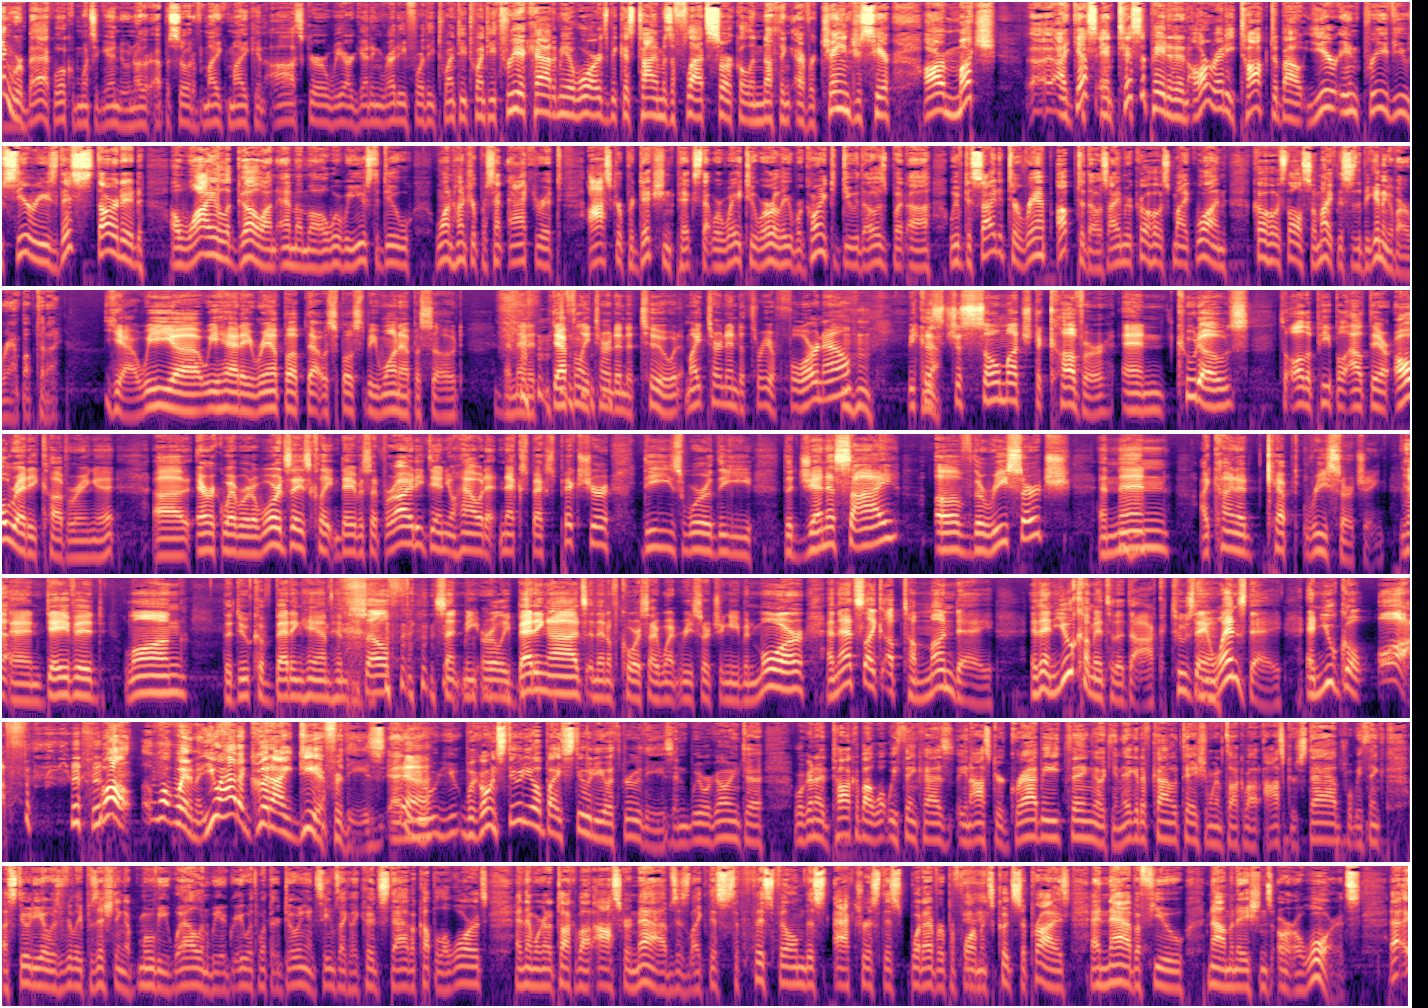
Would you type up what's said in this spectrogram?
And we're back. Welcome once again to another episode of Mike, Mike, and Oscar. We are getting ready for the 2023 Academy Awards because time is a flat circle and nothing ever changes here. Our much uh, I guess anticipated and already talked about year in preview series. This started a while ago on MMO where we used to do 100% accurate Oscar prediction picks that were way too early. We're going to do those, but uh, we've decided to ramp up to those. I'm your co-host Mike One, co-host also Mike. This is the beginning of our ramp up today. Yeah, we uh, we had a ramp up that was supposed to be one episode, and then it definitely turned into two, and it might turn into three or four now. Mm-hmm because yeah. just so much to cover. And kudos to all the people out there already covering it. Uh, Eric Weber at Awards Days, Clayton Davis at Variety, Daniel Howard at Next Best Picture. These were the the genocide of the research, and mm-hmm. then mm-hmm. I kind of kept researching. Yeah. And David Long, the Duke of Bettingham himself, sent me early betting odds, and then of course I went researching even more, and that's like up to Monday. And then you come into the dock Tuesday and mm. Wednesday and you go off. well, well, wait a minute. You had a good idea for these, and yeah. you, you, we're going studio by studio through these, and we were going to we're going to talk about what we think has an Oscar grabby thing, like a negative connotation. We're going to talk about Oscar stabs, what we think a studio is really positioning a movie well, and we agree with what they're doing. It seems like they could stab a couple awards, and then we're going to talk about Oscar nabs, is like this this film, this actress, this whatever performance could surprise and nab a few nominations or awards. Uh,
